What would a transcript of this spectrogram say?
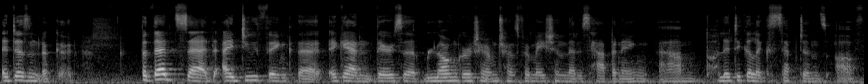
It doesn't look good. But that said, I do think that, again, there's a longer term transformation that is happening. Um, political acceptance of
